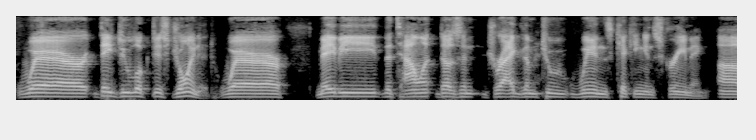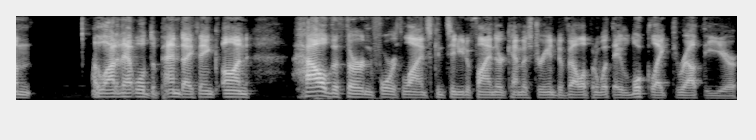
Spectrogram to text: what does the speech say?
where they do look disjointed, where maybe the talent doesn't drag them to wins kicking and screaming. Um, a lot of that will depend, I think, on how the third and fourth lines continue to find their chemistry and develop and what they look like throughout the year,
